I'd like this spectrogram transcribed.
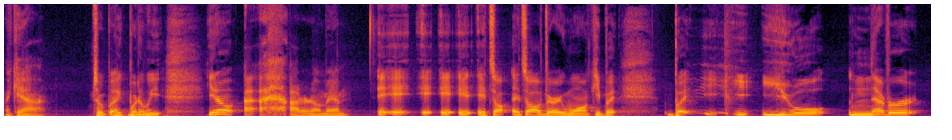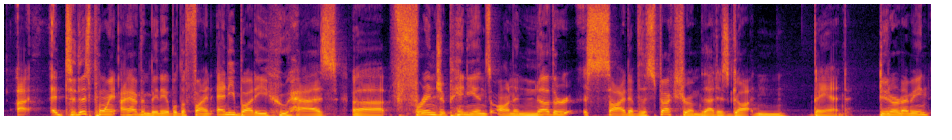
Like yeah. So like what do we? You know, I, I don't know, man. It, it, it, it, it's all it's all very wonky, but but y- you'll never. Uh, to this point, I haven't been able to find anybody who has uh, fringe opinions on another side of the spectrum that has gotten banned. Do you know what I mean?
